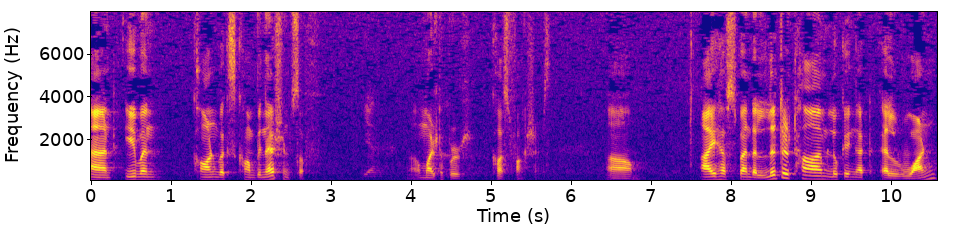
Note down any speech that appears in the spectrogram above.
and even convex combinations of yeah. uh, multiple cost functions. Um, I have spent a little time looking at L1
